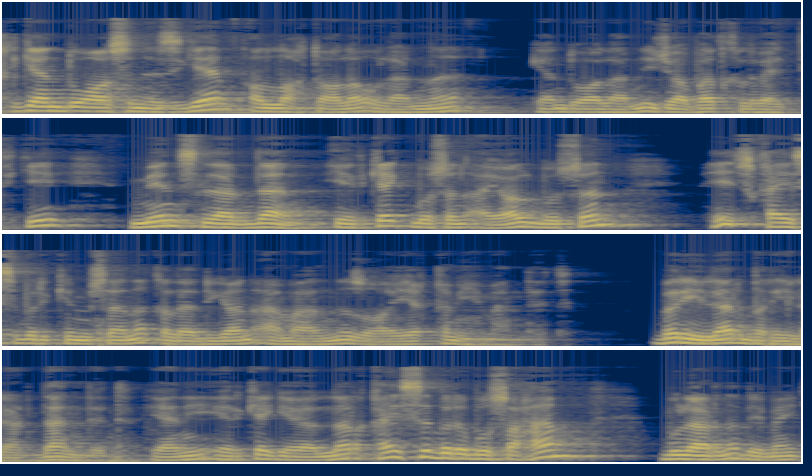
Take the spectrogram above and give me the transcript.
qilgan duosinizga alloh taolo ularni qilgan duolarini ijobat qilib aytdiki men sizlardan erkak bo'lsin ayol bo'lsin hech qaysi bir kimsani qiladigan amalni zoya qilmayman dedi. Biringlar biringlardan dedi. Ya'ni erkak ayollar qaysi biri bo'lsa ham bularni demak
